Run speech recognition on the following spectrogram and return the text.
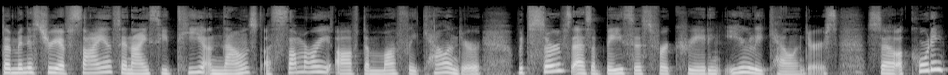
The Ministry of Science and ICT announced a summary of the monthly calendar, which serves as a basis for creating yearly calendars. So according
